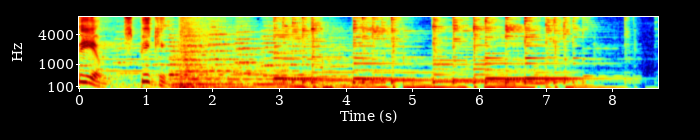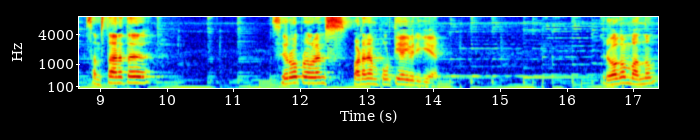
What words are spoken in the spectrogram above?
CM സ്പീക്കിംഗ് സംസ്ഥാനത്ത് സീറോ പ്രോബ്ലംസ് പഠനം പൂർത്തിയായി വരികയാണ്. രോഗം വന്നും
